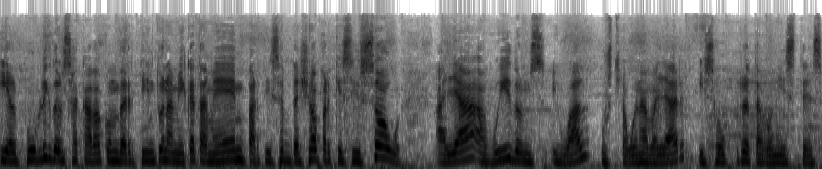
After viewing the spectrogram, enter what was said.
i el públic doncs, s'acaba convertint una mica també en partícip d'això, perquè si sou allà avui, doncs igual us treuen a ballar i sou protagonistes.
